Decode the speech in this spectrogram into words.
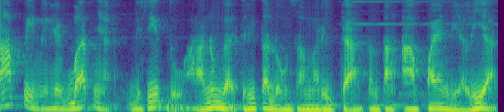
Tapi nih hebatnya, di situ Hanum gak cerita dong sama Rika tentang apa yang dia lihat.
